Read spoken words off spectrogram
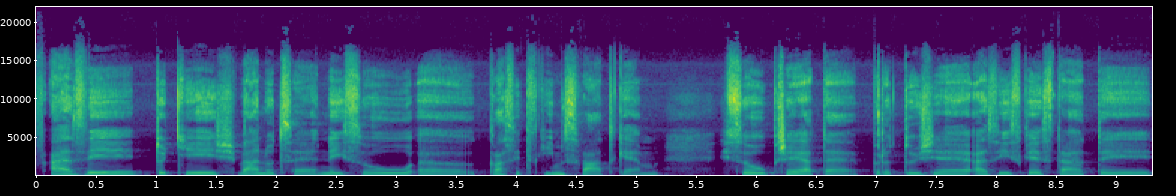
V Ázii totiž Vánoce nejsou uh, klasickým svátkem, jsou přejaté, protože azijské státy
